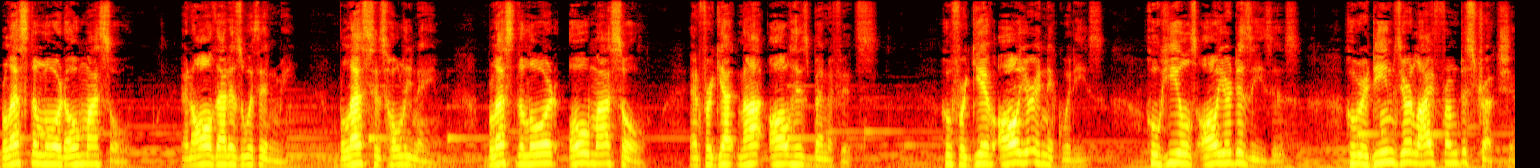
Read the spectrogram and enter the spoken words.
Bless the Lord, O my soul, and all that is within me. Bless his holy name. Bless the Lord, O my soul, and forget not all his benefits, who forgive all your iniquities, who heals all your diseases who redeems your life from destruction,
